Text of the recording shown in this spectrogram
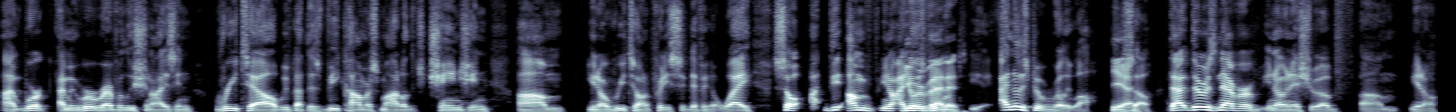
Um, we're, I mean, we're revolutionizing retail. We've got this v-commerce model that's changing. Um, you know, retail in a pretty significant way. So I- the, I'm, you know, I know You these were people- I know these people really well. Yeah. So that there was never, you know, an issue of, um, you know,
